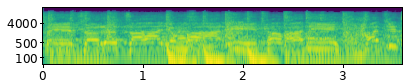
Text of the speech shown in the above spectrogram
હશે ચર્ચા અમારી થવાની હજ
